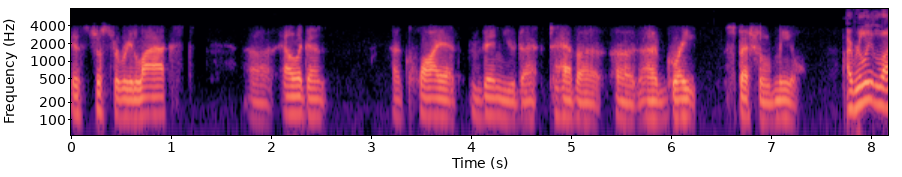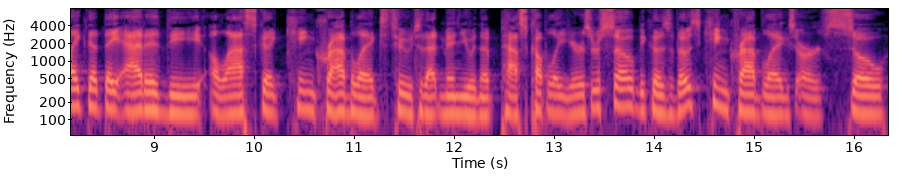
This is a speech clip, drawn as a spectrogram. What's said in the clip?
it's just a relaxed, uh, elegant, uh, quiet venue to to have a, a, a great special meal. I really like that they added the Alaska king crab legs too to that menu in the past couple of years or so because those king crab legs are so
